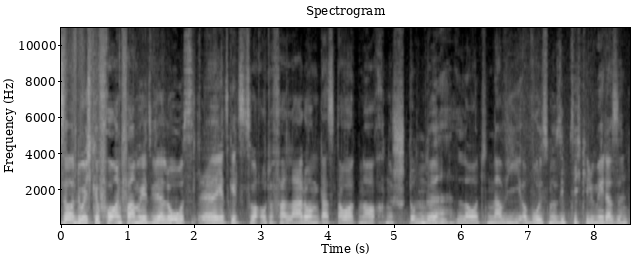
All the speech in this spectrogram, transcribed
So, durchgefroren fahren wir jetzt wieder los. Äh, jetzt geht es zur Autoverladung. Das dauert noch eine Stunde laut Navi, obwohl es nur 70 Kilometer sind.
